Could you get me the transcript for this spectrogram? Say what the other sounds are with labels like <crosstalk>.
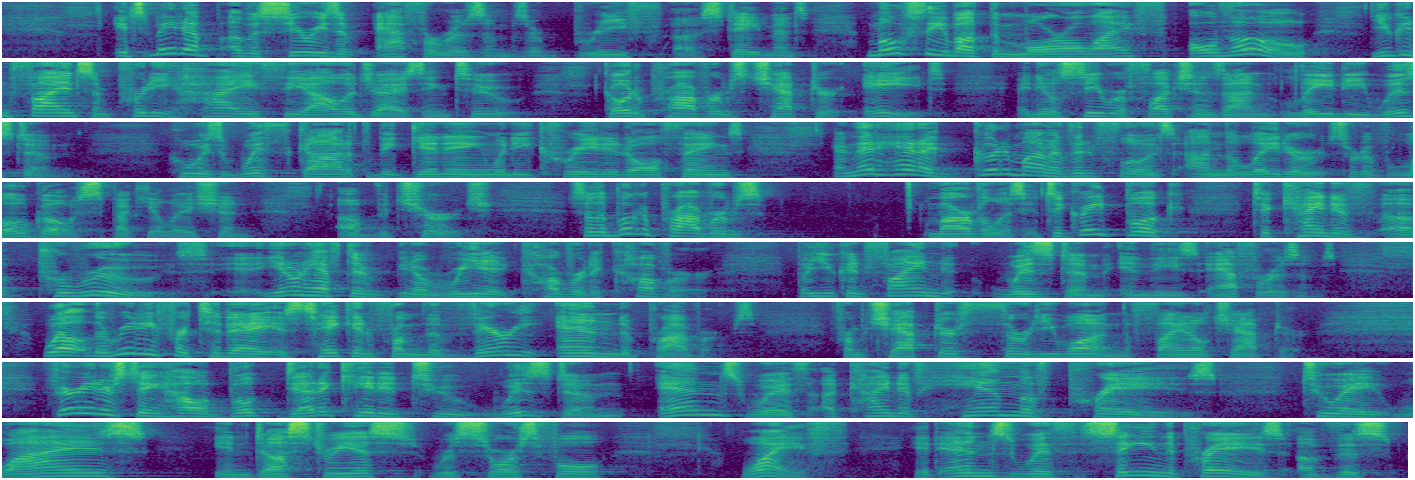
It's made up of a series of aphorisms or brief uh, statements, mostly about the moral life, although you can find some pretty high theologizing too. Go to Proverbs chapter 8, and you'll see reflections on Lady Wisdom, who was with God at the beginning when he created all things. And that had a good amount of influence on the later sort of logos speculation of the church. So the book of Proverbs, marvelous. It's a great book to kind of uh, peruse. You don't have to, you know, read it cover to cover, but you can find wisdom in these aphorisms. Well, the reading for today is taken from the very end of Proverbs, from chapter 31, the final chapter. Very interesting how a book dedicated to wisdom ends with a kind of hymn of praise to a wise, industrious, resourceful wife it ends with singing the praise of this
